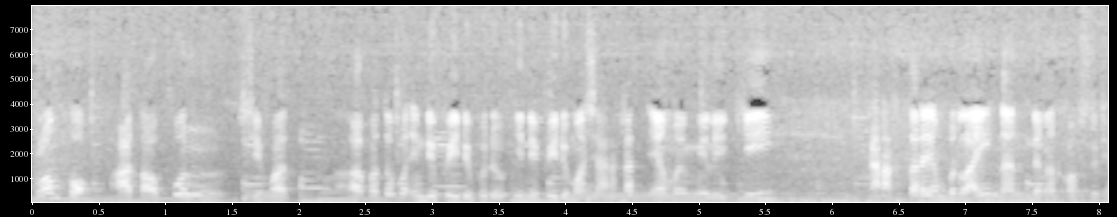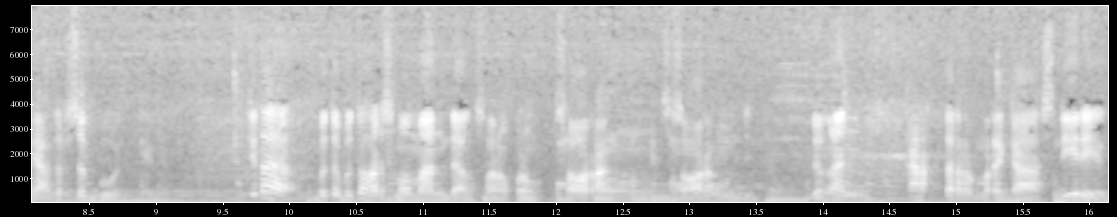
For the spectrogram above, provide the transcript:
kelompok ataupun sifat apa tuh individu individu masyarakat yang memiliki karakter yang berlainan dengan konstruksi hal tersebut gitu. kita betul-betul harus memandang seorang seorang seseorang dengan karakter mereka sendiri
